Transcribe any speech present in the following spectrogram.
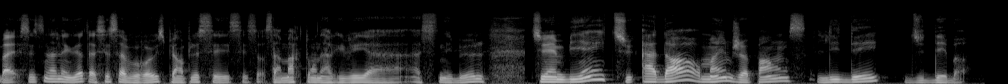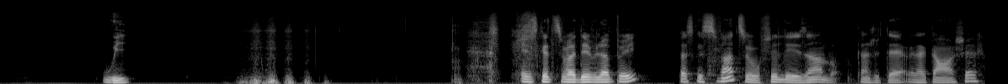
Ben, c'est une anecdote assez savoureuse, puis en plus, c'est ça, ça marque ton arrivée à, à Cinébule. Tu aimes bien, tu adores même, je pense, l'idée du débat. Oui. Est-ce que tu vas développer? Parce que souvent, tu, au fil des ans, bon, quand j'étais rédacteur en chef,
